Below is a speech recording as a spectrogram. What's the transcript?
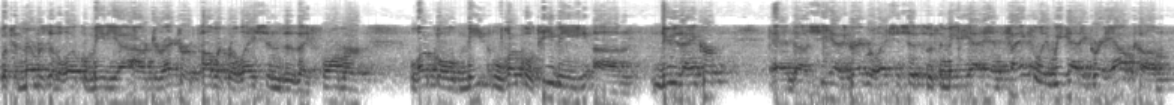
with the members of the local media. Our director of public relations is a former local local TV um, news anchor, and uh, she has great relationships with the media. And thankfully, we had a great outcome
